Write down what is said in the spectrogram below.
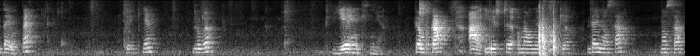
Daj łapę. Pięknie. Druga. Pięknie. Piątka. A, i jeszcze ona umie coś takiego. Daj nosa. Nosa.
